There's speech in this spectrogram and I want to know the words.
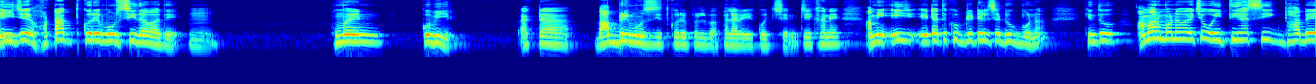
এই যে হঠাৎ করে মুর্শিদাবাদে হুম। হুমায়ুন কবির একটা বাবরি মসজিদ করে ফেল- ফেলার ইয়ে করছেন যেখানে আমি এই এটাতে খুব ডিটেলসে ঢুকবো না কিন্তু আমার মনে হয়েছে ঐতিহাসিকভাবে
